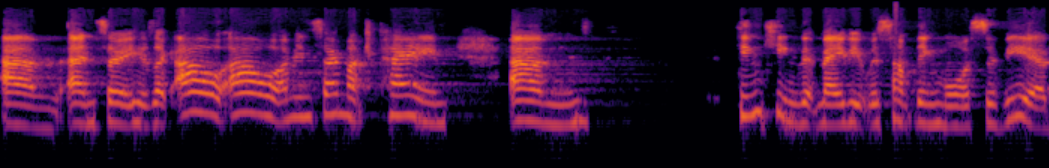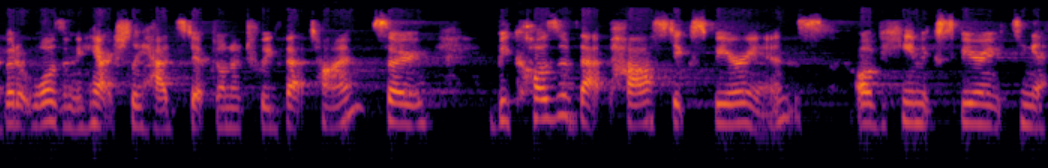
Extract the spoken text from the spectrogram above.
um, and so he was like, "Oh, oh, I'm in so much pain." Um, thinking that maybe it was something more severe, but it wasn't. He actually had stepped on a twig that time. So, because of that past experience, of him experiencing a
